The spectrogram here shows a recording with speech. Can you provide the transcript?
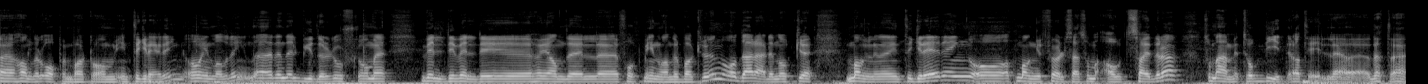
eh, handler åpenbart om integrering og innvandring. Det er en del bydeler i Oslo med veldig veldig høy andel eh, folk med innvandrerbakgrunn, og der er det nok eh, manglende integrering og at mange føler seg som outsidere, som er med til å bidra til dette.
